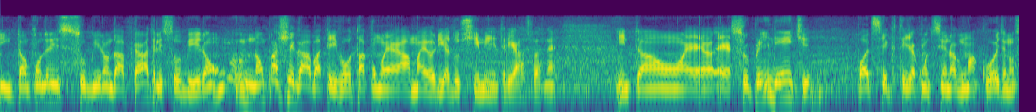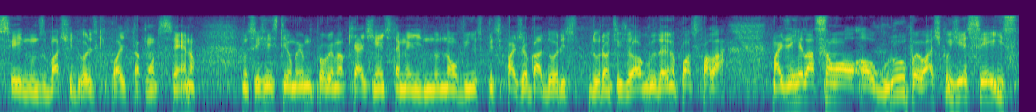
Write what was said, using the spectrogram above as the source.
Então, quando eles subiram da prata, eles subiram não para chegar, bater e voltar como é a maioria dos times, entre aspas, né? Então, é, é surpreendente Pode ser que esteja acontecendo alguma coisa, não sei, nos bastidores que pode estar acontecendo. Não sei se eles têm o mesmo problema que a gente também, não vi os principais jogadores durante os jogos, daí eu não posso falar. Mas em relação ao, ao grupo, eu acho que o G6,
